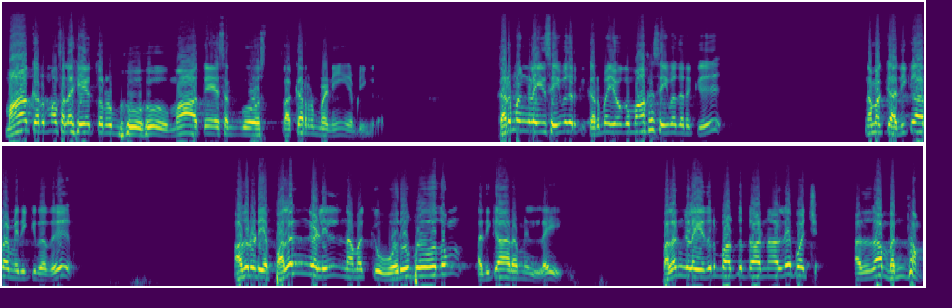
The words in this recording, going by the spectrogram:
மா கர்ம ஃபலஹேதுர்பூஹு மா தே சங்கோஸ்த கர்மணி அப்படிங்கிறார். கர்மங்களை செய்வதற்கு கர்மயோகமாக செய்வதற்கு நமக்கு அதிகாரம் இருக்கிறது. அதனுடைய பலன்களில் நமக்கு ஒருபோதும் அதிகாரம் இல்லை. பலன்களை எதிர்பார்த்துட்டானாலே போச்சு. அதுதான் பந்தம்.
